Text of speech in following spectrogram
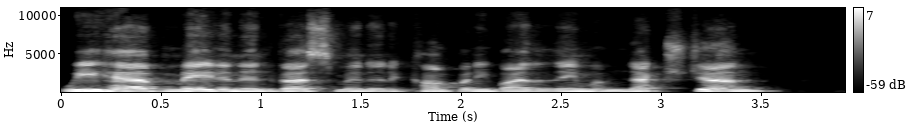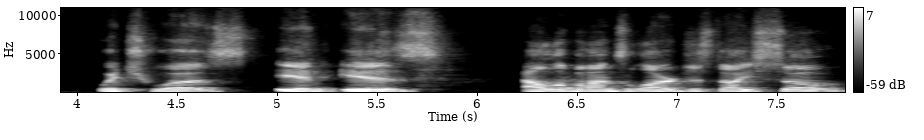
We have made an investment in a company by the name of NextGen which was in is Elavon's largest ISO.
